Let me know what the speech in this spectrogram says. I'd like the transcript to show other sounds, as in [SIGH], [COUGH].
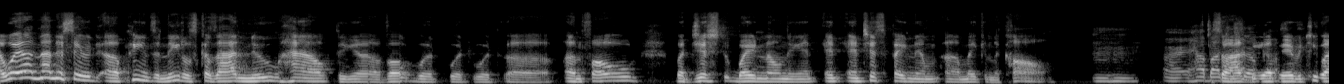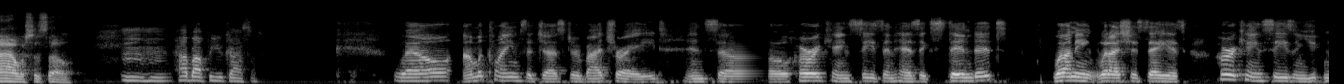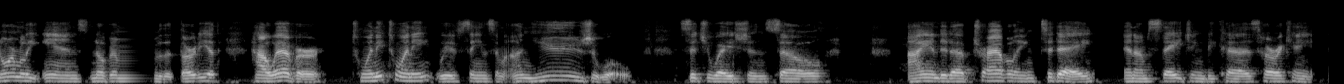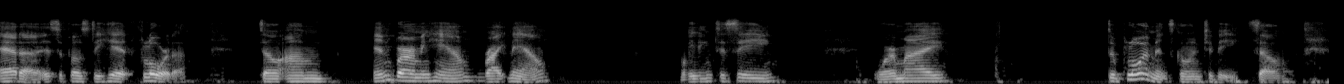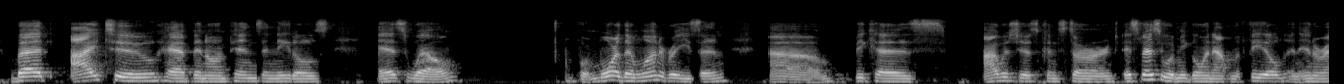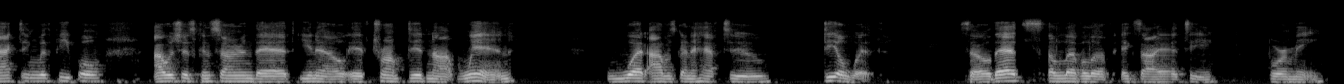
Uh, well, not necessarily uh, pins and needles, because I knew how the uh, vote would would would uh, unfold, but just waiting on the and anticipating them uh, making the call. Mm-hmm. All right. How about so yourself, I'd be up Constance? every two hours or so. Mm-hmm. How about for you, Constance? Well, I'm a claims adjuster by trade. And so hurricane season has extended. Well, I mean, what I should say is hurricane season normally ends November the 30th. However, 2020, we've seen some unusual situations. So I ended up traveling today and I'm staging because Hurricane Eta is supposed to hit Florida. So I'm in Birmingham right now, waiting to see where my deployment's going to be. So, but I too have been on pins and needles as well for more than one reason, um, because I was just concerned, especially with me going out in the field and interacting with people. I was just concerned that, you know, if Trump did not win, what I was going to have to deal with. So that's a level of anxiety for me.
